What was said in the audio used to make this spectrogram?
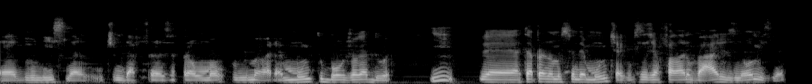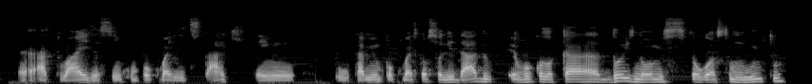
é, do Nice, né, no time da França, para um clube maior. É muito bom jogador. E é, até para não me estender muito, já que vocês já falaram vários nomes né, é, atuais, assim, com um pouco mais de destaque, tem um, um, caminho um pouco mais consolidado, eu vou colocar dois nomes que eu gosto muito.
